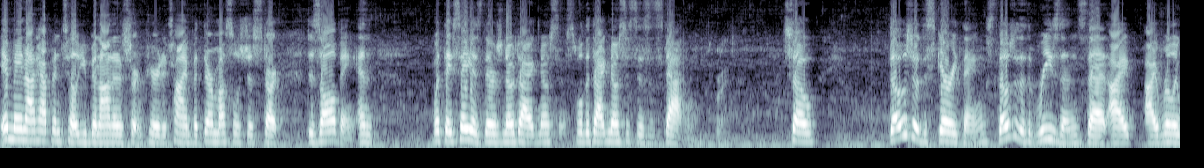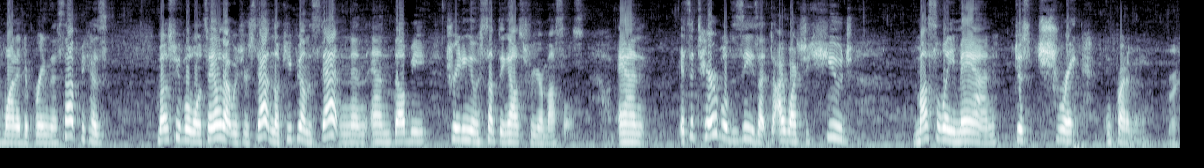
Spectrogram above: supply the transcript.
It may not happen until you've been on it a certain period of time, but their muscles just start dissolving. And what they say is there's no diagnosis. Well, the diagnosis is a statin. Right. So those are the scary things. Those are the reasons that I, I really wanted to bring this up because most people won't say, oh, that was your statin. They'll keep you on the statin and, and they'll be treating you with something else for your muscles. And it's a terrible disease. I, I watched a huge, muscly man just shrink in front of me. Right.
